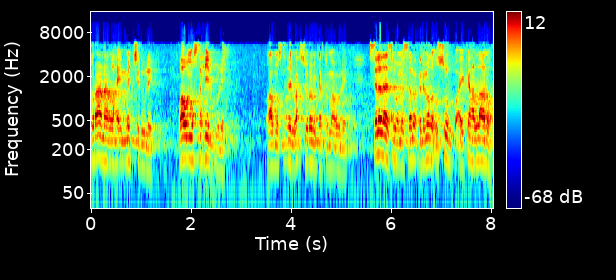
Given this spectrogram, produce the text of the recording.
qur'aan aan lahayn ma jiruu leey waaba mustaxiil buu leey waaba mustaxiil wax suroobi karto ma uu leey masaladaasi waa masalo culimmada usuulku ay ka hadlaanoo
